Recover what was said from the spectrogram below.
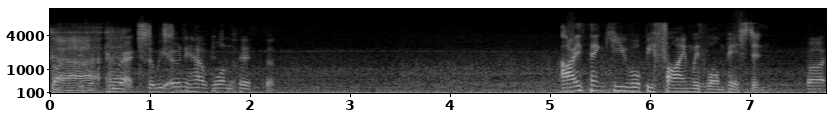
Right, is it Uh, correct that we only have one piston? I think you will be fine with one piston. Right.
